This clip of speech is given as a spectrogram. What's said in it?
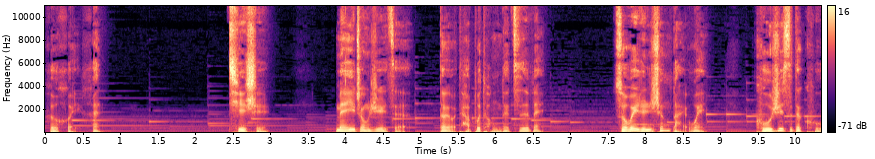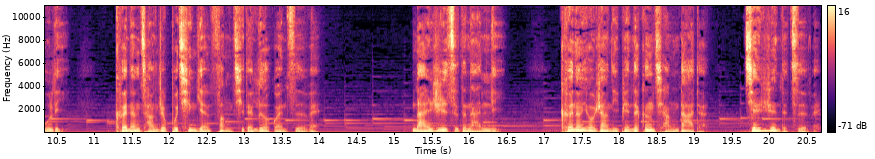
和悔恨。其实，每一种日子都有它不同的滋味。所谓人生百味，苦日子的苦里，可能藏着不轻言放弃的乐观滋味；难日子的难里，可能有让你变得更强大的。坚韧的滋味，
